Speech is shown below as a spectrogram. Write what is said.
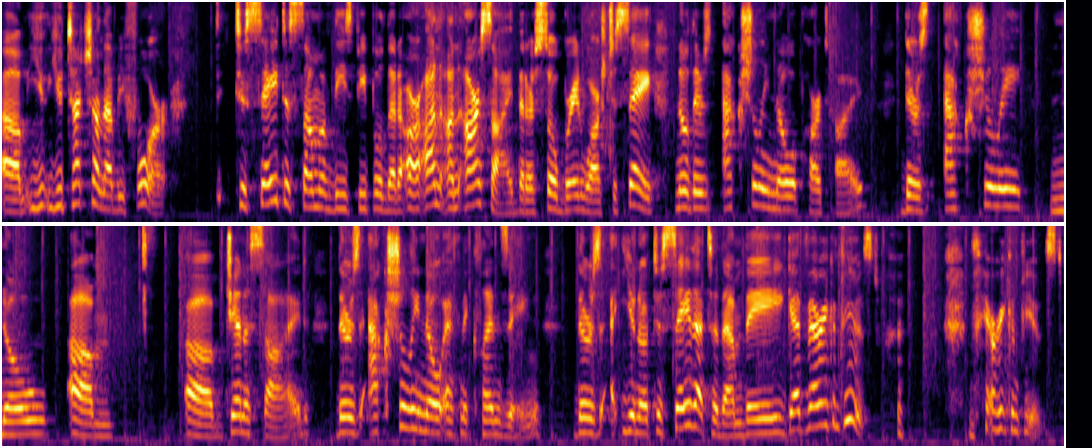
Um, you, you touched on that before. to say to some of these people that are on, on our side that are so brainwashed to say, no, there's actually no apartheid. There's actually no um, uh, genocide. There's actually no ethnic cleansing there's, you know, to say that to them, they get very confused, very confused.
